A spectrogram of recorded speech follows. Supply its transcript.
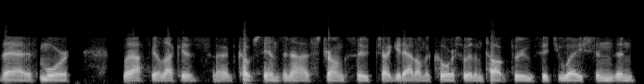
that is more what I feel like is uh, Coach Sims and I's strong suit. Try to get out on the course with them, talk through situations, and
